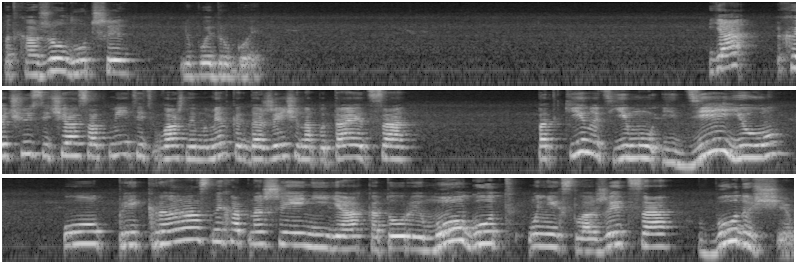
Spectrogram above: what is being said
подхожу лучше любой другой. Я хочу сейчас отметить важный момент, когда женщина пытается подкинуть ему идею о прекрасных отношениях, которые могут у них сложиться в будущем,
